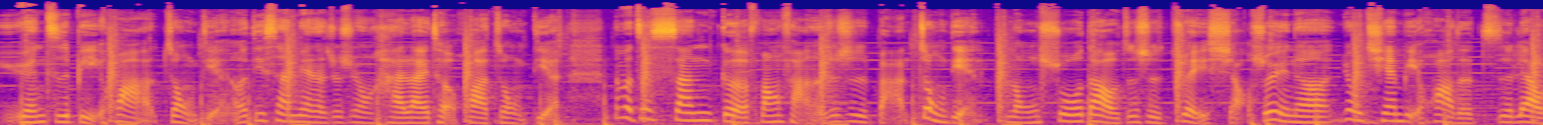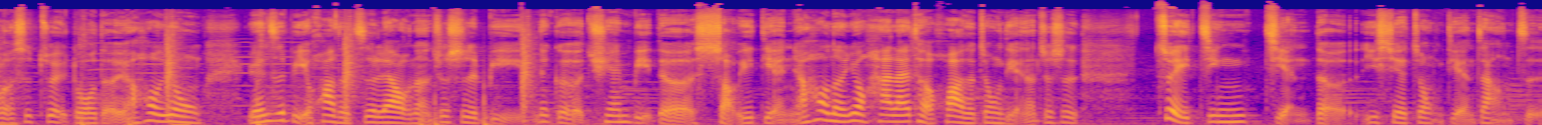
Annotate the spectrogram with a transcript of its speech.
原子笔画重点；而第三遍呢，就是用 highlighter 画重点。那么这三个方法呢，就是把重点浓缩到就是最小。所以呢，用铅笔画的资料呢是最多的，然后用原子笔画的资料呢，就是比那个铅笔的少一点。然后呢，用 highlighter 画的重点呢，就是。最精简的一些重点这样子。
